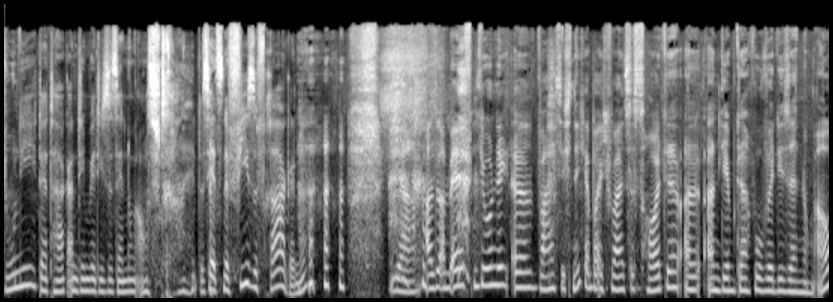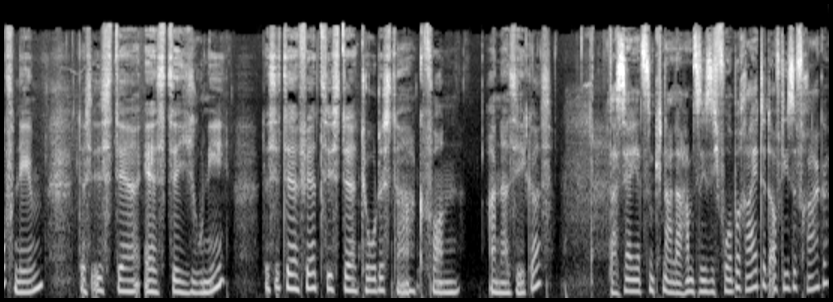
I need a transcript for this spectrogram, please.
Juni, der Tag, an dem wir diese Sendung ausstrahlen. Das ist jetzt eine fiese Frage, ne? ja, also am 11. Juni äh, weiß ich nicht, aber ich weiß es heute, äh, an dem Tag, wo wir die Sendung aufnehmen. Das ist der 1. Juni. Das ist der 40. Todestag von Anna Segers. Das ist ja jetzt ein Knaller. Haben Sie sich vorbereitet auf diese Frage?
